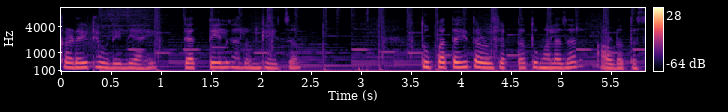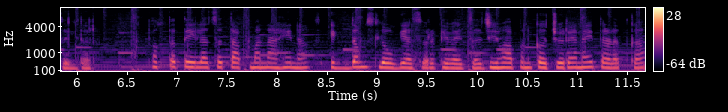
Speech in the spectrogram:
कढई ठेवलेली आहे. त्यात तेल घालून घ्यायचं. तुपातही तळू शकता तुम्हाला जर आवडत असेल तर. फक्त तेलाचं तापमान आहे ना एकदम स्लो गॅसवर ठेवायचं. जेव्हा आपण कचोऱ्या नाही तळत का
